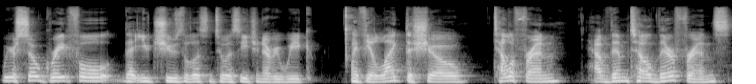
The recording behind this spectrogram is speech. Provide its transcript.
We are so grateful that you choose to listen to us each and every week. If you like the show, tell a friend, have them tell their friends,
